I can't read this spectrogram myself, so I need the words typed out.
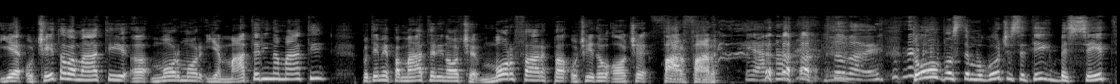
je očetova mati, uh, mormor je materina mati, potem je pa materin oče morfar, pa očetov oče farfar. Ja, to, to boste mogoče se teh besed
